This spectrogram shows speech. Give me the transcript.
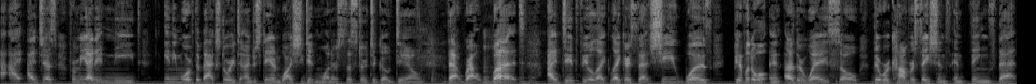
I, I just, for me, I didn't need any more of the backstory to understand why she didn't want her sister to go down that route. Mm-hmm. But mm-hmm. I did feel like, like I said, she was pivotal in other ways. So there were conversations and things that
